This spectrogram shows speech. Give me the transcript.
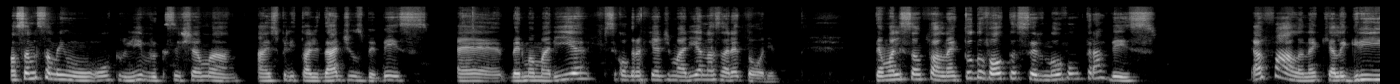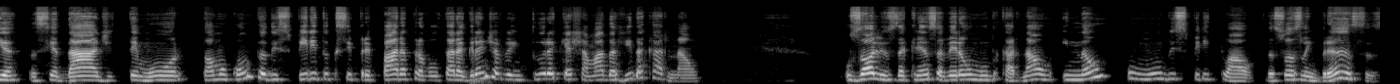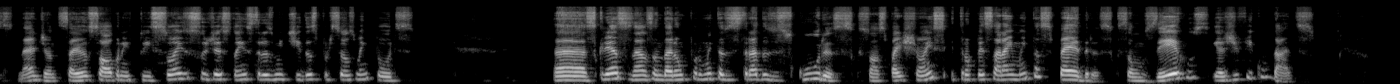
Nós temos também um outro livro que se chama A Espiritualidade e os Bebês, é, da Irmã Maria, Psicografia de Maria Nazaré Dória. Tem uma lição que fala, né? Tudo volta a ser novo outra vez. Ela fala, né, que alegria, ansiedade, temor tomam conta do espírito que se prepara para voltar à grande aventura que é chamada vida carnal. Os olhos da criança verão o mundo carnal e não o mundo espiritual. Das suas lembranças, né, de onde saiu, sobram intuições e sugestões transmitidas por seus mentores. As crianças né, elas andarão por muitas estradas escuras, que são as paixões, e tropeçarão em muitas pedras, que são os erros e as dificuldades.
